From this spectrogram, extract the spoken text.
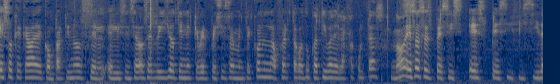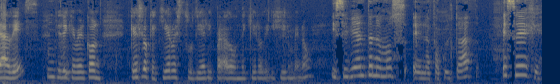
eso que acaba de compartirnos el, el licenciado Cerrillo tiene que ver precisamente con la oferta educativa de la facultad, ¿no? Esas especi- especificidades tiene que ver con qué es lo que quiero estudiar y para dónde quiero dirigirme, ¿no? Y si bien tenemos en la facultad ese eje,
